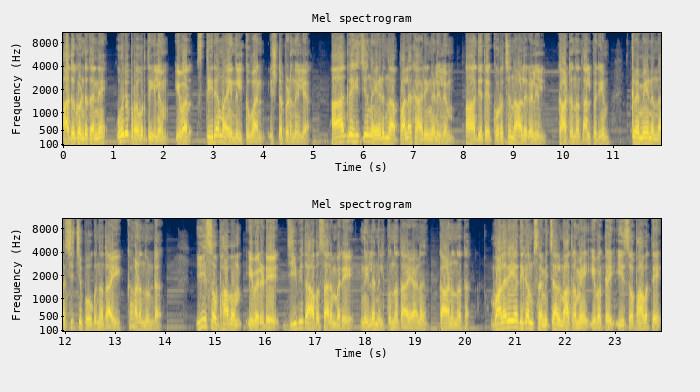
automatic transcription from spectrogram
അതുകൊണ്ട് തന്നെ ഒരു പ്രവൃത്തിയിലും ഇവർ സ്ഥിരമായി നിൽക്കുവാൻ ഇഷ്ടപ്പെടുന്നില്ല. ആഗ്രഹിച്ചു നേടുന്ന പല കാര്യങ്ങളിലും ആദ്യത്തെ കുറച്ചു നാളുകളിൽ കാട്ടുന്ന താല്പര്യം ക്രമേണ നശിച്ചു പോകുന്നതായി കാണുന്നുണ്ട്. ഈ സ്വഭാവം ഇവരുടെ ജീവിത അവസാനം വരെ നിലനിൽക്കുന്നതായാണ് കാണുന്നത്. വളരെയധികം ശ്രമിച്ചാൽ മാത്രമേ ഇവർക്ക് ഈ സ്വഭാവത്തെ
